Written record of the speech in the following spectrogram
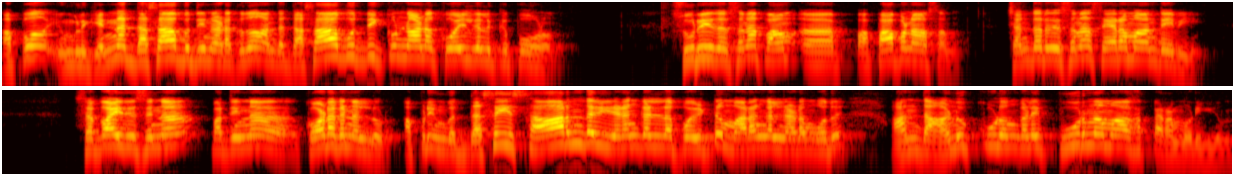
அப்போது உங்களுக்கு என்ன தசாபுத்தி நடக்குதோ அந்த தசாபுத்திக்குண்டான கோயில்களுக்கு போகணும். சூரிய தசனா பாம் பாபநாசம் சந்திர சேரமான் சேரமாந்தேவி செவ்வாய் திசைனா பார்த்தீங்கன்னா கோடகநல்லூர். அப்படி உங்கள் தசை சார்ந்த இடங்களில் போயிட்டு மரங்கள் நடும்போது அந்த அனுகூலங்களை பூர்ணமாக பெற முடியும்.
